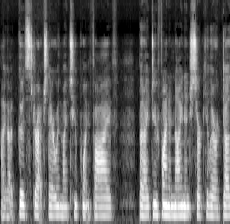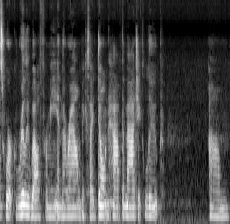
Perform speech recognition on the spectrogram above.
I got good stretch there with my 2.5 but I do find a 9 inch circular does work really well for me in the round because I don't have the magic loop um,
